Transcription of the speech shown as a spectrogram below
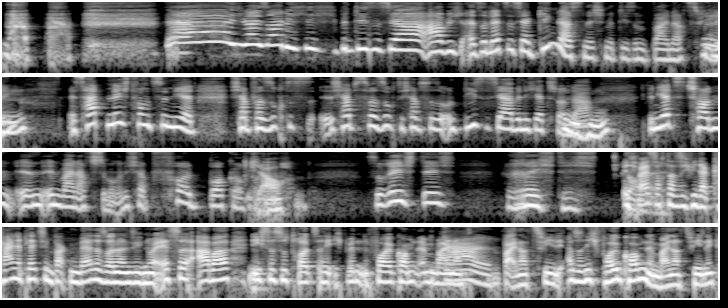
ja, ich weiß auch nicht. Ich bin dieses Jahr habe ich, also letztes Jahr ging das nicht mit diesem Weihnachtsfeeling. Es hat nicht funktioniert. Ich habe versucht, es, ich habe es versucht, ich habe es versucht. Und dieses Jahr bin ich jetzt schon da. Ich bin jetzt schon in, in Weihnachtsstimmung und ich habe voll Bock auf Ich auch. So richtig, richtig. Ich doll. weiß auch, dass ich wieder keine Plätzchen backen werde, sondern sie nur esse, aber nichtsdestotrotz, äh, ich bin vollkommen im. Weihnachts Weihnachtsfeeling. Also nicht vollkommen im Weihnachtsfeeling,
